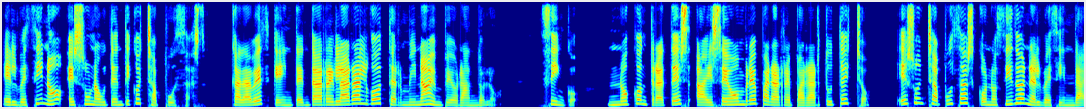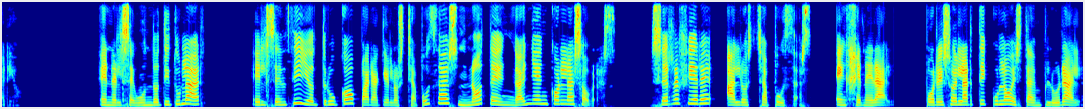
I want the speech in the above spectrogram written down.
El vecino es un auténtico chapuzas. Cada vez que intenta arreglar algo termina empeorándolo. 5. No contrates a ese hombre para reparar tu techo. Es un chapuzas conocido en el vecindario. En el segundo titular, el sencillo truco para que los chapuzas no te engañen con las obras. Se refiere a los chapuzas, en general. Por eso el artículo está en plural.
